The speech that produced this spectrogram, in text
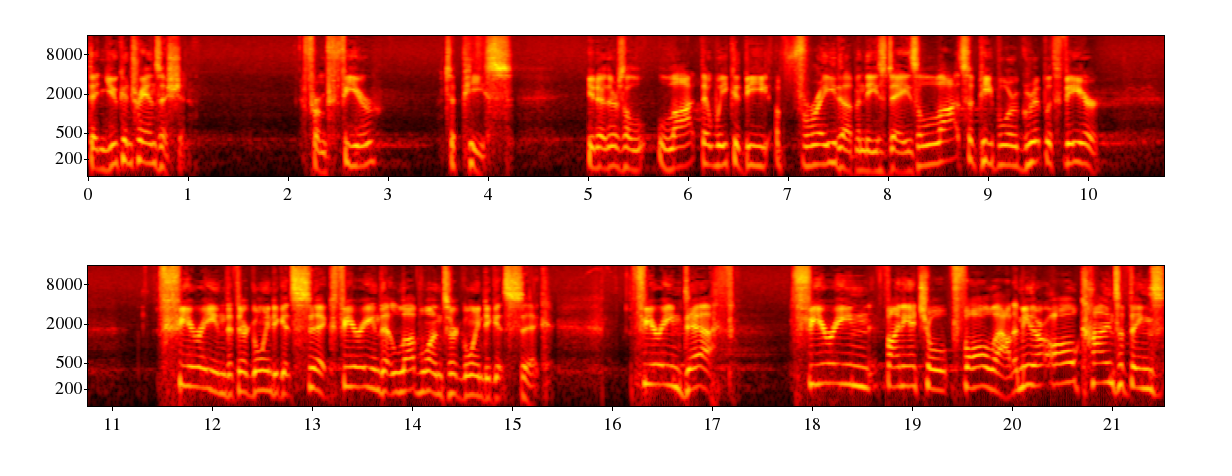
then you can transition from fear to peace. You know, there's a lot that we could be afraid of in these days. Lots of people are gripped with fear, fearing that they're going to get sick, fearing that loved ones are going to get sick, fearing death, fearing financial fallout. I mean, there are all kinds of things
